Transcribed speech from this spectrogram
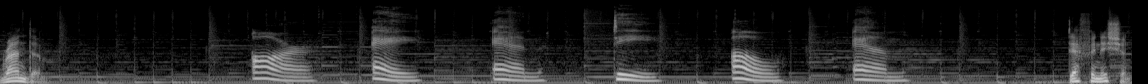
Random. R A N D O M. Definition.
